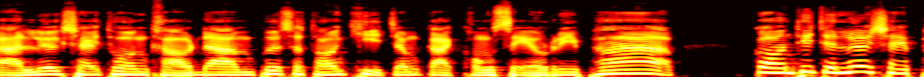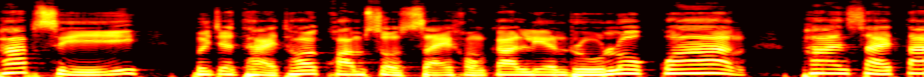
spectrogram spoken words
การเลือกใช้โทนขาวดำเพื่อสะท้อนขีดจำกัดของเสรีภาพ ก่อนที่จะเลือกใช้ภาพสี เพื่อจะถ่ายทอดความสดใสของการเรียนรู้โลกกว้าง ผ่านสายตา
